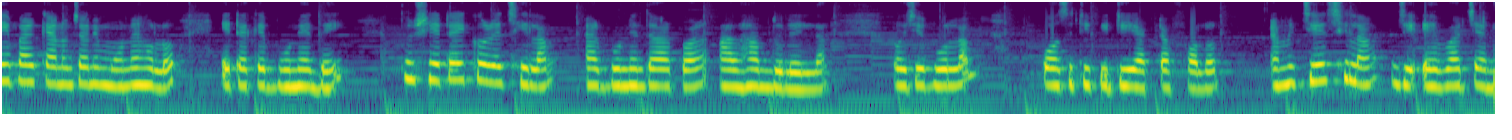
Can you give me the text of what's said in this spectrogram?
এইবার কেন জানি মনে হলো এটাকে বুনে দেই। তো সেটাই করেছিলাম আর বুনে দেওয়ার পর আলহামদুলিল্লাহ ওই যে বললাম পজিটিভিটির একটা ফলন। আমি চেয়েছিলাম যে এবার যেন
